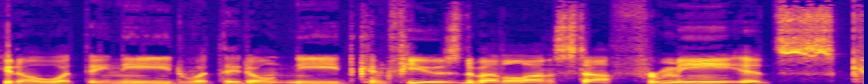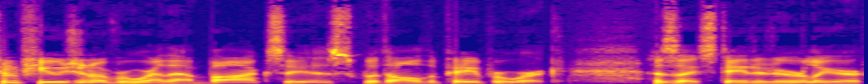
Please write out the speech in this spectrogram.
you know, what they need, what they don't need, confused about a lot of stuff. For me, it's confusion over where that box is with all the paperwork, as I stated earlier.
